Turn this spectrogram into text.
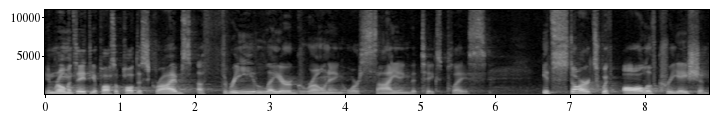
In Romans 8, the Apostle Paul describes a three layer groaning or sighing that takes place. It starts with all of creation.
